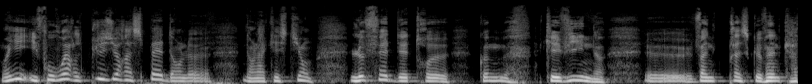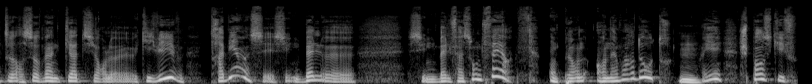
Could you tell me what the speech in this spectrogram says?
Vous voyez, il faut voir plusieurs aspects dans, le, dans la question. Le fait d'être, euh, comme Kevin, euh, 20 presque 24 heures sur 24 sur le qui-vive, très bien, c'est une belle... euh, c'est une belle façon de faire. On peut en, en avoir d'autres. Hmm. Vous voyez, je pense qu'il faut.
